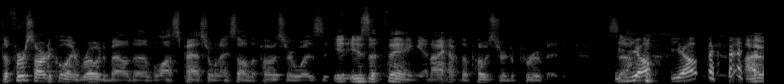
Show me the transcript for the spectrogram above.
the first article I wrote about uh, VelociPastor when I saw the poster was it is a thing and I have the poster to prove it. So yep, yep. I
